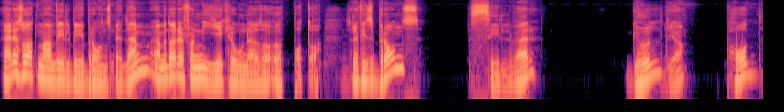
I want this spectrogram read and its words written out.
Är det så att man vill bli bronsmedlem, ja men då är det från 9 kronor och så uppåt då. Så det finns brons, silver, guld, Ja. podd,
